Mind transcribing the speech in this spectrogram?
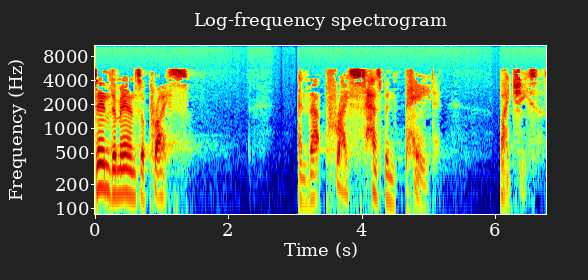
Sin demands a price. And that price has been paid by Jesus.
